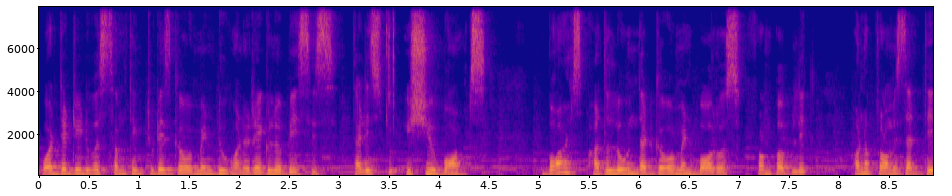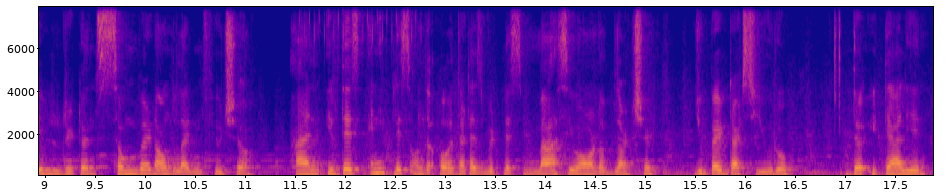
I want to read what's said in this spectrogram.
what they did was something today's government do on a regular basis, that is to issue bonds. Bonds are the loan that government borrows from public on a promise that they will return somewhere down the line in future. And if there's any place on the earth that has witnessed massive amount of bloodshed, you bet that's Europe. The Italian,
